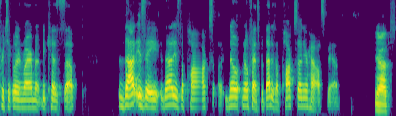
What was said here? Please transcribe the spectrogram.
particular environment because uh, that is a that is the pox no no offense but that is a pox on your house man yeah it's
